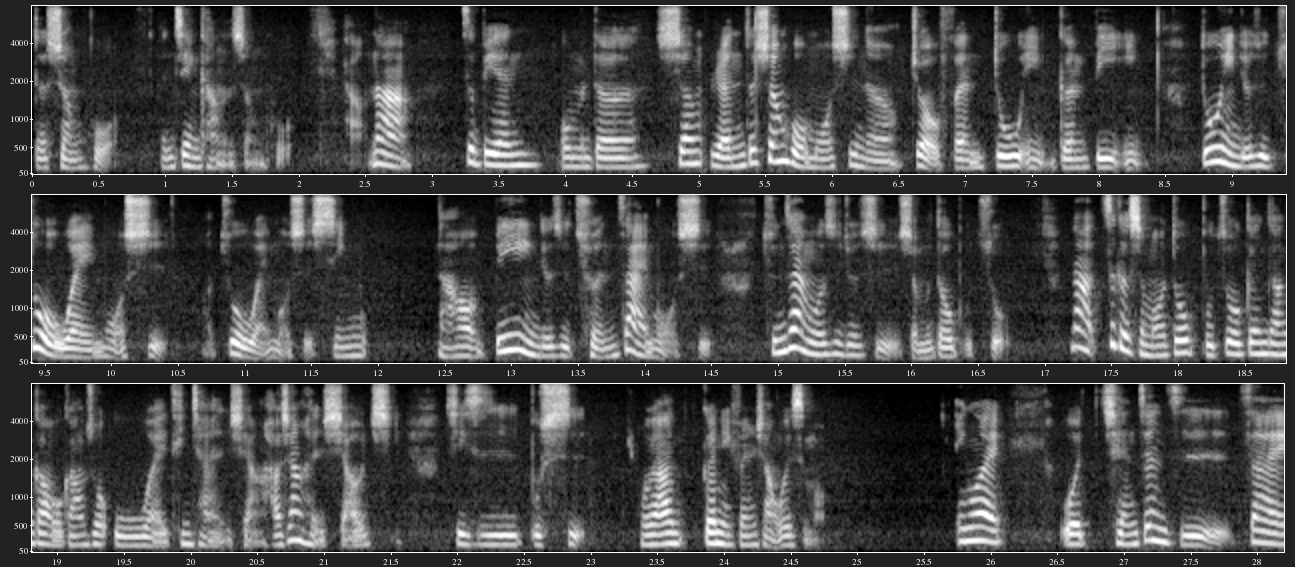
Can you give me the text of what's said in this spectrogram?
的生活，很健康的生活。好，那这边我们的生人的生活模式呢，就有分 doing 跟 being。doing 就是作为模式，作为模式心，然后 being 就是存在模式。存在模式就是什么都不做，那这个什么都不做，跟刚刚我刚刚说无为听起来很像，好像很消极，其实不是。我要跟你分享为什么？因为我前阵子在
